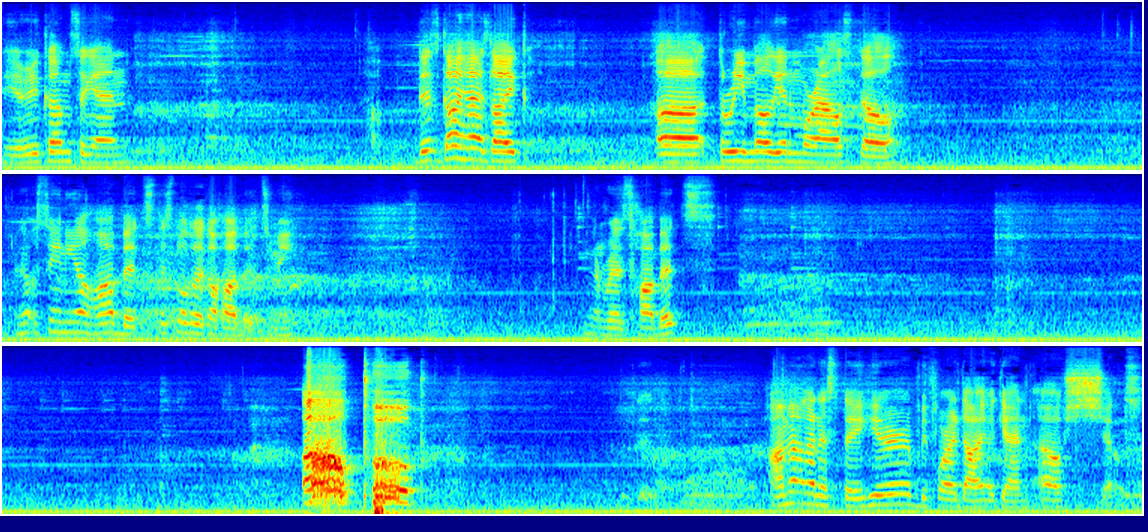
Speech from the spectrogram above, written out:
Here he comes again. This guy has like uh 3 million morale still. I don't see any hobbits. This looks like a hobbit to me. Res hobbits. Oh poop! I'm not gonna stay here before I die again. Oh shit.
